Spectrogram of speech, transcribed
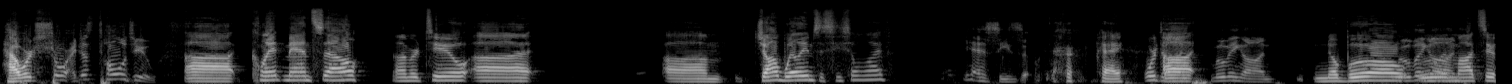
Howard Shore. I just told you. uh, Clint Mansell. Number two, uh, um, John Williams. Is he still alive? Yes, he's. Okay. We're done. Uh, Moving on. Nobuo Moving on. Uematsu.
